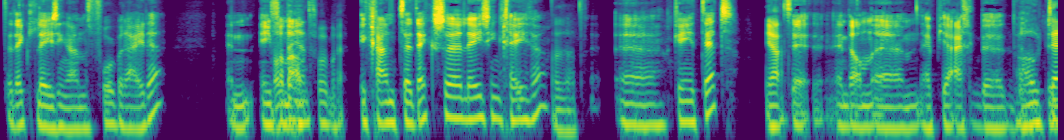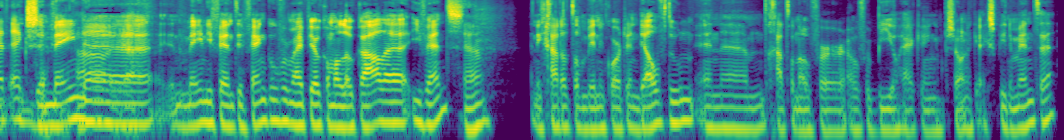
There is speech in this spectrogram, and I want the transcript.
TEDx-lezing aan het voorbereiden. En een Wat van de ik ga een TEDx-lezing geven. Wat is dat? Eh, ken je TED? Ja. Te- En dan ehm, heb je eigenlijk de, de, Oh, de- TEDx, de, main, Oh, eh, ja. de main event in Vancouver. Maar heb je ook allemaal lokale events. Ja. En ik ga dat dan binnenkort in Delft doen. En ehm, het gaat dan over, over biohacking, persoonlijke experimenten.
